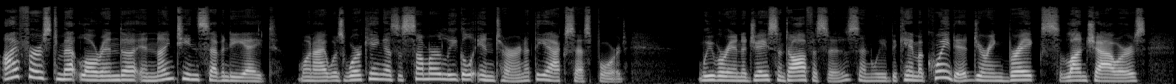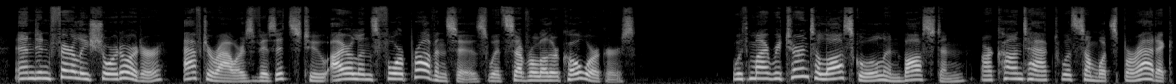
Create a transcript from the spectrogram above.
I first met Lorinda in 1978 when I was working as a summer legal intern at the Access Board. We were in adjacent offices and we became acquainted during breaks, lunch hours, and in fairly short order, after hours visits to Ireland's four provinces with several other co-workers. With my return to law school in Boston, our contact was somewhat sporadic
